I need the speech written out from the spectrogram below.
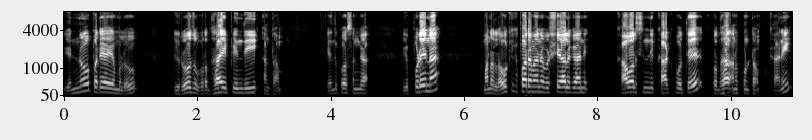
ఎన్నో పర్యాయములు ఈరోజు వృధా అయిపోయింది అంటాం. ఎందుకోసంగా? ఎప్పుడైనా మన లౌకికపరమైన విషయాలు కానీ కావాల్సింది కాకపోతే వృధా అనుకుంటాం. కానీ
